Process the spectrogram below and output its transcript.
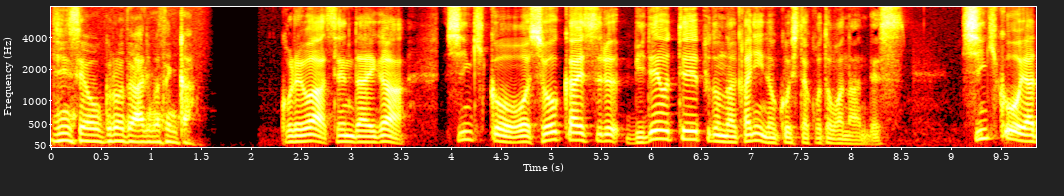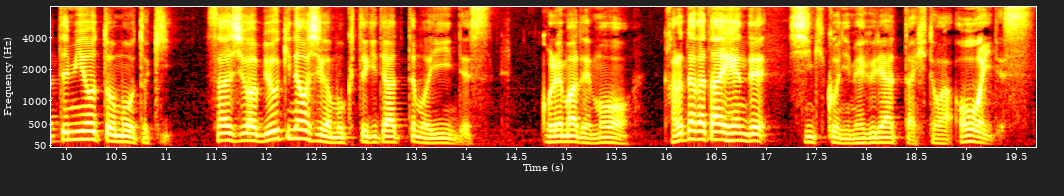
人生を送ろうではありませんか？これは先代が新機構を紹介するビデオテープの中に残した言葉なんです。新機構をやってみようと思う時最初は病気治しが目的であってもいいんです。これまでも体が大変で新機構に巡り合った人は多いです。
